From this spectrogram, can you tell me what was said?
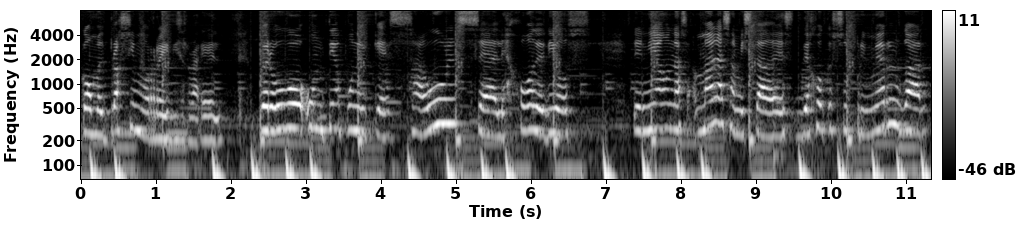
como el próximo rey de Israel. Pero hubo un tiempo en el que Saúl se alejó de Dios tenía unas malas amistades, dejó que su primer lugar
